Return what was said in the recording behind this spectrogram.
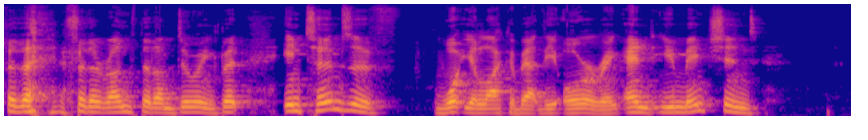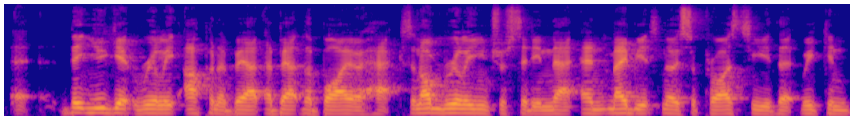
for the for the runs that I'm doing. But in terms of what you like about the Oura Ring, and you mentioned uh, that you get really up and about about the biohacks, and I'm really interested in that. And maybe it's no surprise to you that we can.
